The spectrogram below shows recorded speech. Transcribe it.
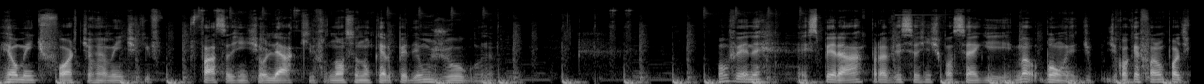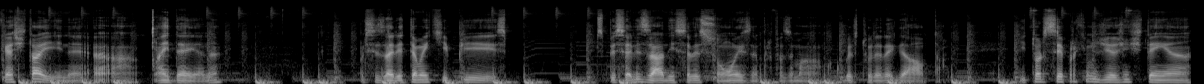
realmente forte, realmente que faça a gente olhar aquilo e falar, nossa, eu não quero perder um jogo, né? Vamos ver, né? É esperar para ver se a gente consegue. Bom, de, de qualquer forma, o podcast está aí, né? A, a ideia, né? Precisaria ter uma equipe especializada em seleções, né, para fazer uma, uma, cobertura legal, tá? E torcer para que um dia a gente tenha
